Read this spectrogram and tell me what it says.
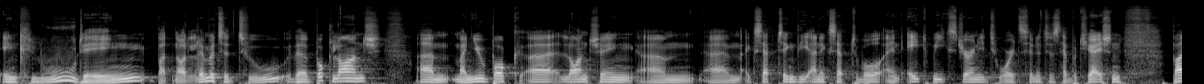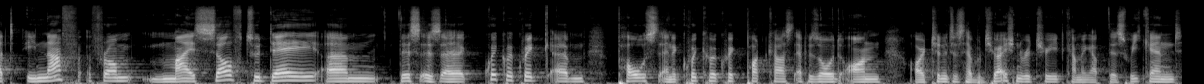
including, but not limited to, the book launch, um, my new book uh, launching, um, um, Accepting the Unacceptable, and eight weeks journey towards tinnitus habituation. But enough from myself today. Um, this is a quick, quick, quick post and a quick, quick, quick podcast episode on our tinnitus habituation retreat coming up this weekend.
